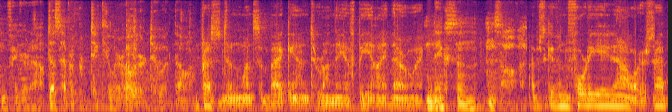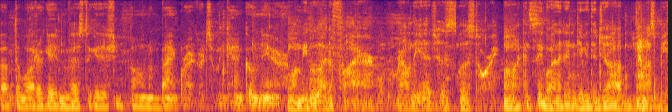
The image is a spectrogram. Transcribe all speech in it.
can figure it out. Does have a particular odor to it, though. The president wants him back in to run the FBI their way. Nixon and Sullivan. I was given 48 hours. Wrap up the Watergate investigation. Phone and bank records we can't go near. Want me to light a fire around the edges with a story? Well, I can see why they didn't give you the job. They must be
